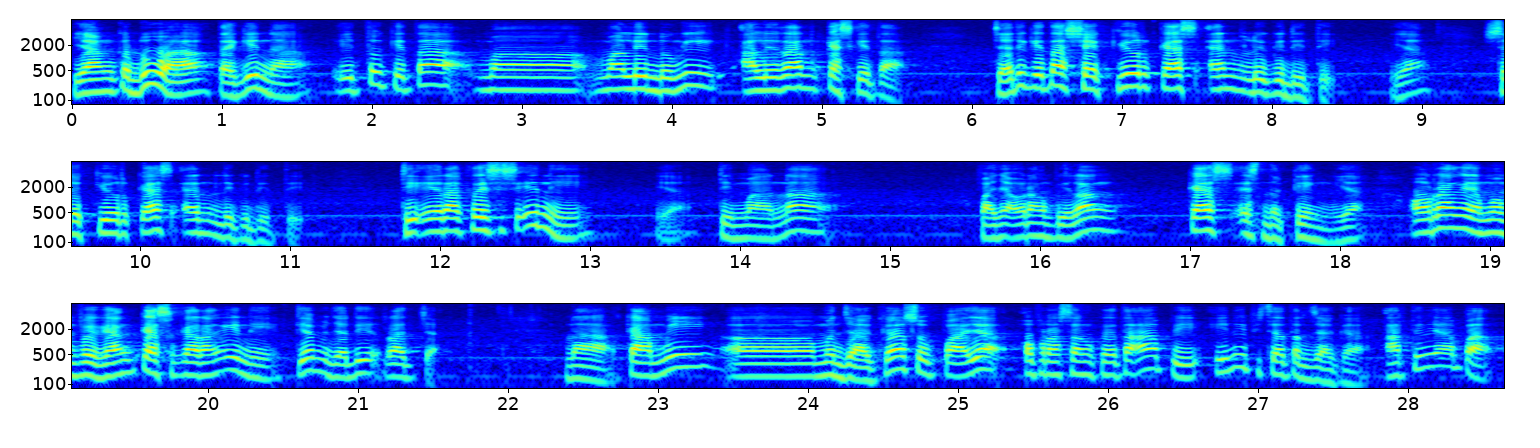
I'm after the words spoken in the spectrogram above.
Yang kedua, Tegina, itu kita me melindungi aliran cash kita. Jadi kita secure cash and liquidity, ya. Secure cash and liquidity. Di era krisis ini, ya, di mana banyak orang bilang cash is the king, ya. Orang yang memegang cash sekarang ini, dia menjadi raja Nah, kami e, menjaga supaya operasional kereta api ini bisa terjaga. Artinya apa?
